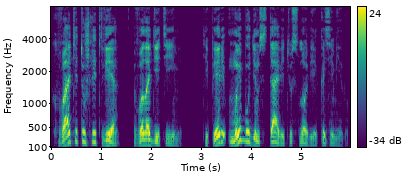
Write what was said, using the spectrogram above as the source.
Хватит уж Литве владеть ими. Теперь мы будем ставить условия Казимиру.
